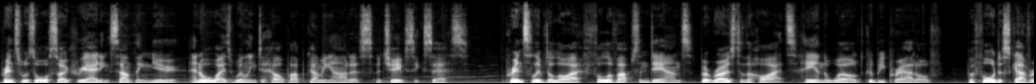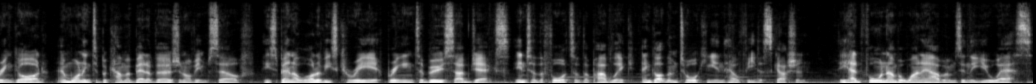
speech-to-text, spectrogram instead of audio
Prince was also creating something new and always willing to help upcoming artists achieve success. Prince lived a life full of ups and downs, but rose to the heights he and the world could be proud of. Before discovering God and wanting to become a better version of himself, he spent a lot of his career bringing taboo subjects into the thoughts of the public and got them talking in healthy discussion. He had four number one albums in the US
